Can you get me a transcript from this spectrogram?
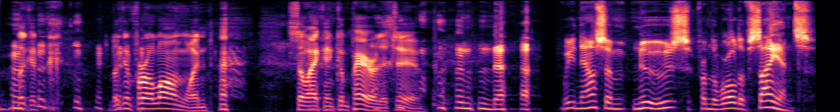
looking looking for a long one, so I can compare the two. no. We now some news from the world of science.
